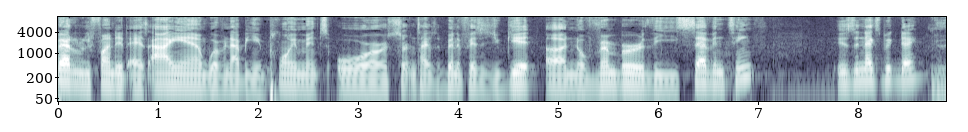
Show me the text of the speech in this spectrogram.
federally funded, as I am, whether or not be employment or certain types of benefits that you get, uh, November the seventeenth is the next big day. Yeah.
